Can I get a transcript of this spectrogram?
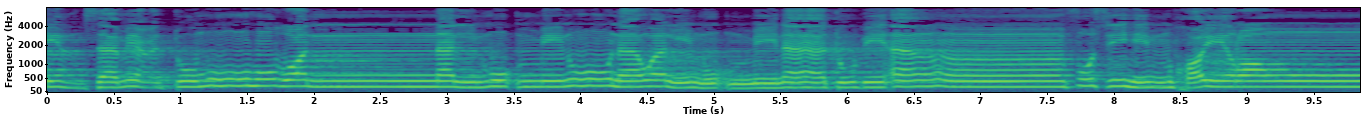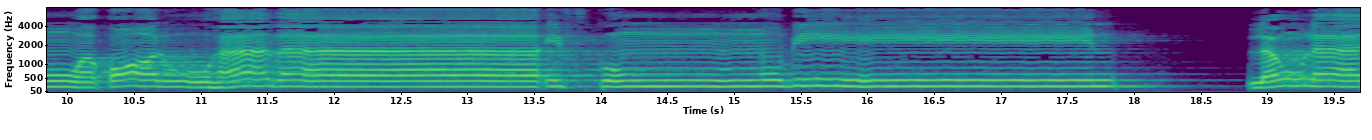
إذ سمعتموه ظن المؤمنون والمؤمنات بأنفسهم خيرا وقالوا هذا إفك مبين. لولا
